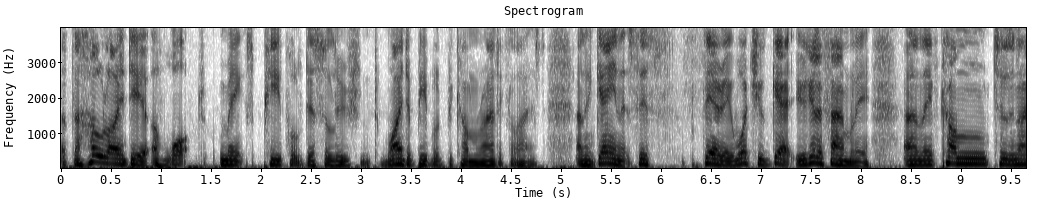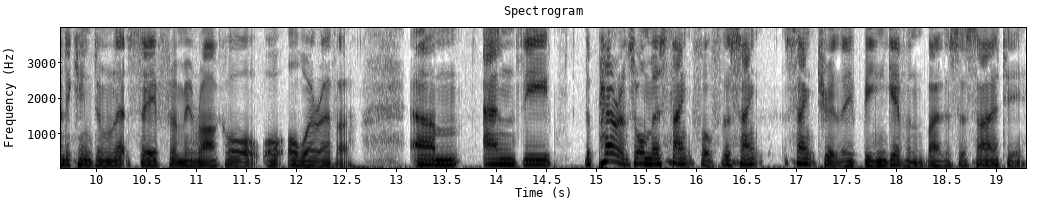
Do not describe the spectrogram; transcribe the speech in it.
at the whole idea of what makes people disillusioned. Why do people become radicalized? And again, it's this theory. What you get, you get a family, and they've come to the United Kingdom, let's say from Iraq or or, or wherever, um, and the the parents are almost thankful for the sanct- sanctuary they've been given by the society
